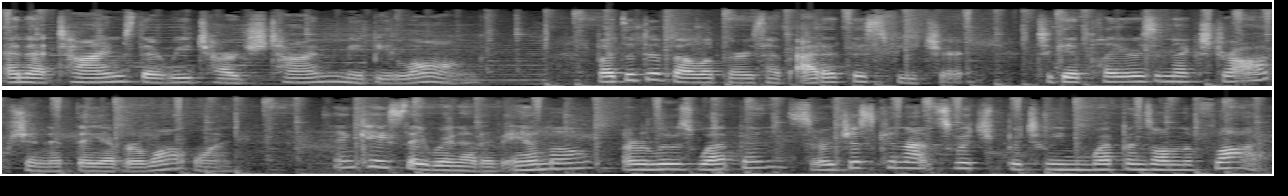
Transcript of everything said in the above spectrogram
and at times their recharge time may be long. But the developers have added this feature to give players an extra option if they ever want one, in case they run out of ammo, or lose weapons, or just cannot switch between weapons on the fly.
